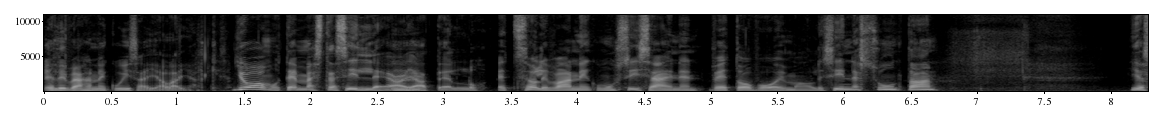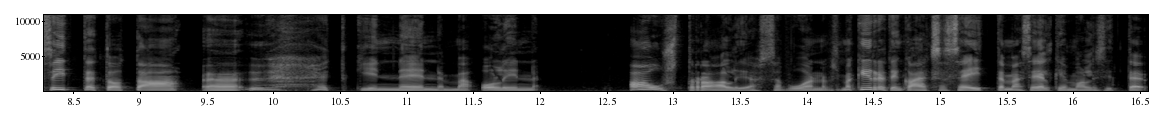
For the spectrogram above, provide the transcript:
Eli vähän niin kuin isän jalanjälki. Joo, mutta en mä sitä silleen mm. ajatellut. Että se oli vaan niin kuin mun sisäinen vetovoima oli sinne suuntaan. Ja sitten tota, yh, hetkinen, mä olin Australiassa vuonna, mä kirjoitin 87, selkeä mä olin sitten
